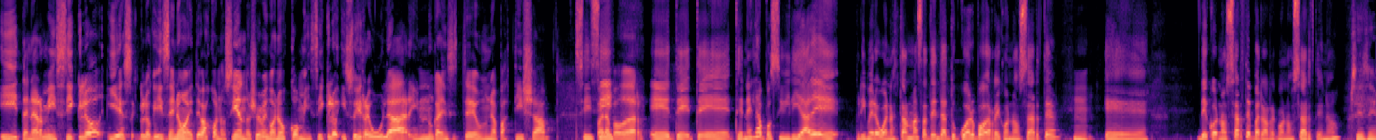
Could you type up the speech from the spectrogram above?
y tener mi ciclo. Y es lo que dice Noé, te vas conociendo. Yo me conozco mi ciclo y soy regular y nunca necesité una pastilla Sí, sí. para poder. Eh, te, te- tenés la posibilidad de, primero, bueno, estar más atenta a tu cuerpo, de reconocerte, Mm. eh, de conocerte para reconocerte, ¿no? Sí, sí.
